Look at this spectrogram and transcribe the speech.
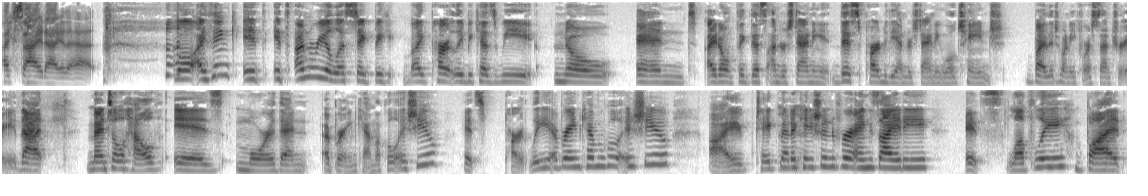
I side eye that. well, I think it it's unrealistic, be, like partly because we know, and I don't think this understanding, this part of the understanding, will change by the 24th century. That mental health is more than a brain chemical issue. It's partly a brain chemical issue. I take mm-hmm. medication for anxiety. It's lovely, but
